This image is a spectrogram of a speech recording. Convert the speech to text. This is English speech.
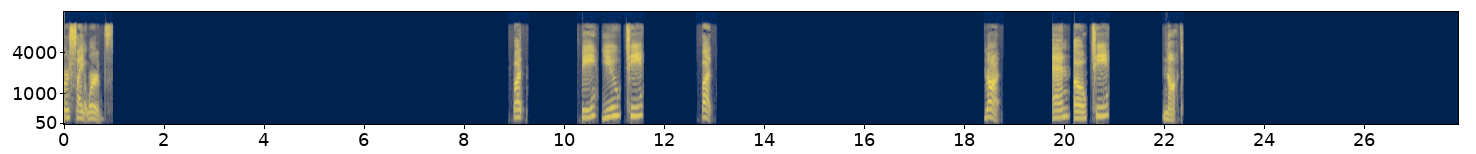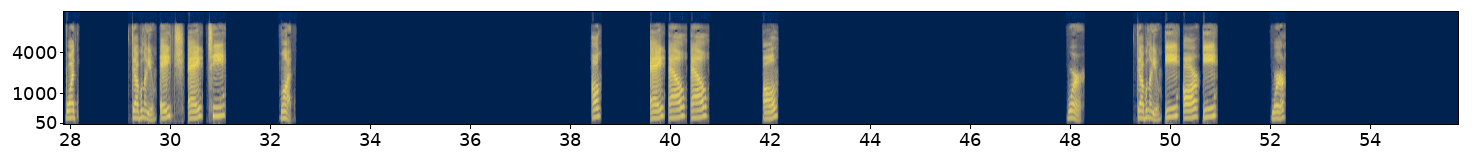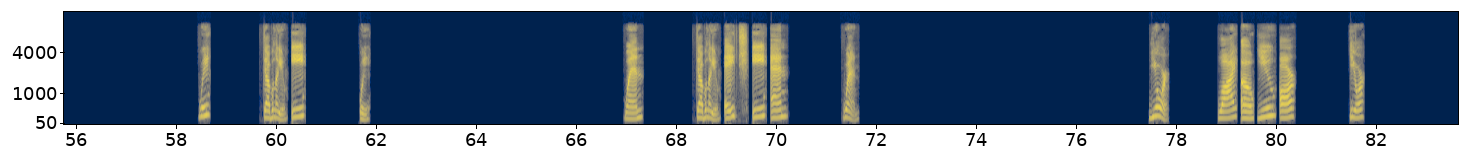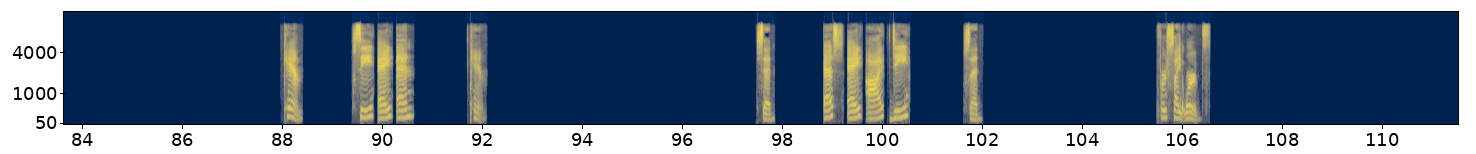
First sight words. But. B U T. But. Not. N O T. Not. What? W H A T. What? All. A L L. All. Were. W E R E. Were. We. W E. We. When. W H E N. When. Your. Y O U R. Your. Can. C A N. Can. Said. S A I D. Said. First sight words.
